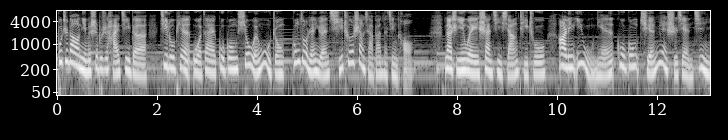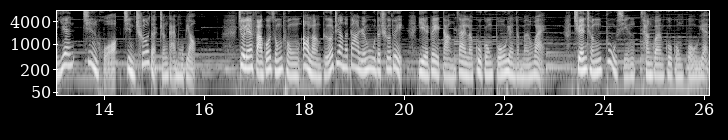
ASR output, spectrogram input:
不知道你们是不是还记得纪录片《我在故宫修文物》中工作人员骑车上下班的镜头？那是因为单霁翔提出，二零一五年故宫全面实现禁烟、禁火、禁车的整改目标，就连法国总统奥朗德这样的大人物的车队也被挡在了故宫博物院的门外，全程步行参观故宫博物院。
